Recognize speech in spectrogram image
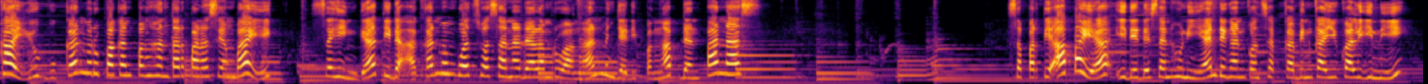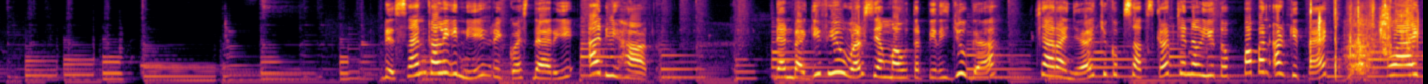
Kayu bukan merupakan penghantar panas yang baik, sehingga tidak akan membuat suasana dalam ruangan menjadi pengap dan panas. Seperti apa ya ide desain hunian dengan konsep kabin kayu kali ini? Desain kali ini request dari Adi Hart. Dan bagi viewers yang mau terpilih juga, Caranya cukup subscribe channel YouTube Papan Arsitek, like,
